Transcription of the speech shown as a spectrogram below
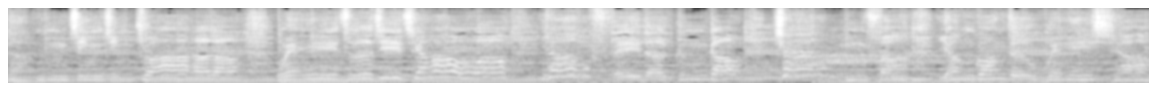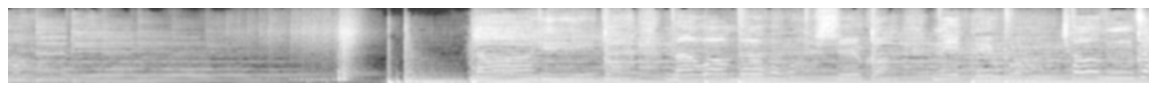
能紧紧抓牢为自己骄傲要飞得更高绽放阳光的微笑。那一段难忘的时光你陪我承载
